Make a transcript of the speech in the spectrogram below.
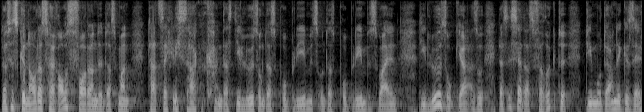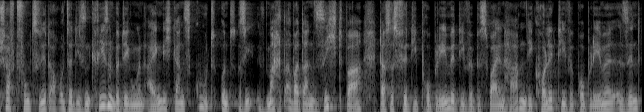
Das ist genau das Herausfordernde, dass man tatsächlich sagen kann, dass die Lösung das Problem ist und das Problem bisweilen die Lösung. Ja, also das ist ja das Verrückte. Die moderne Gesellschaft funktioniert auch unter diesen Krisenbedingungen eigentlich ganz gut und sie macht aber dann sichtbar, dass es für die Probleme, die wir bisweilen haben, die kollektive Probleme sind,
